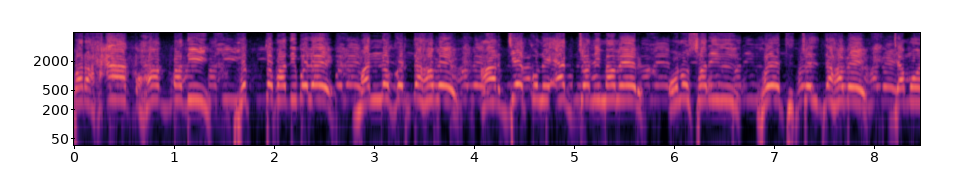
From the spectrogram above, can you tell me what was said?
বারহাক হকবাদী সত্যবাদী বলে মান্য করতে হবে। আর যে কোনো একজন ইমামের অনুসারী হয়ে চলতে হবে। যেমন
